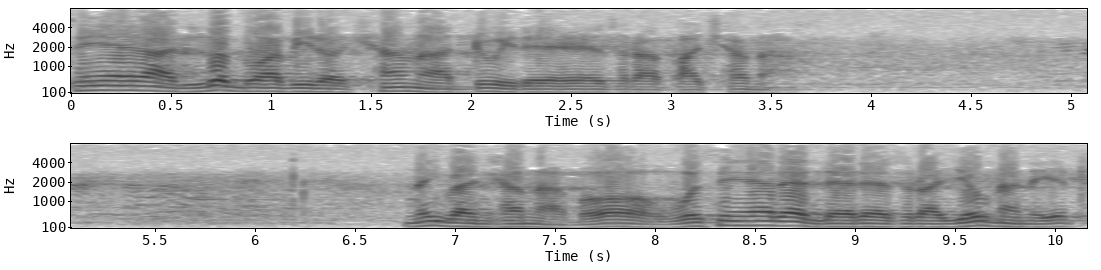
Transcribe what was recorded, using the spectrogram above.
ဆင်းရဲကလွတ်သွားပြီးတော့ချမ်းသာတွေ့တယ်ဆိုတာဘာချမ်းသာနိဗ္ဗာန်ချမ်းသာပေါ့ဝဆင်းရဲတဲ့လဲတဲ့ဆိုတာယုံနာနေအထ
